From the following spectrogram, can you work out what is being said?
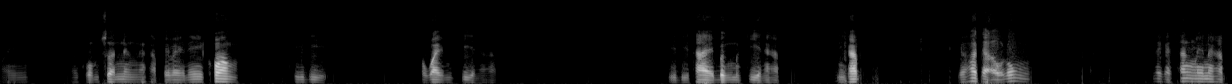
หอยหอยขมส่วนหนึ่งนะครับ ไปไว้ในคลองที่ดีเอาไว้เมื่อกี้นะครับ ที่ดีไทยเบิ้งเมื่อกี้นะครับ นี่ครับ เดี๋ยวเขาจะเอาลงในกระช่างเลยนะครับ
